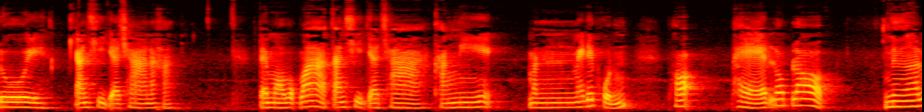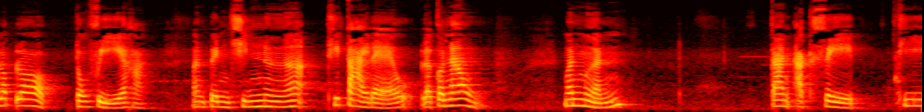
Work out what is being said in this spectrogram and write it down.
โดยการฉีดยาชานะคะ แต่หมอบอกว่าการฉีดยาชาครั้งนี้มันไม่ได้ผล เพราะแผลรอบๆ เนื้อรอบๆ ตรงฝีอะค่ะ มันเป็นชิ้นเนื้อที่ตายแล้วแล้วก็เน่า มันเหมือน การอักเสบที่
